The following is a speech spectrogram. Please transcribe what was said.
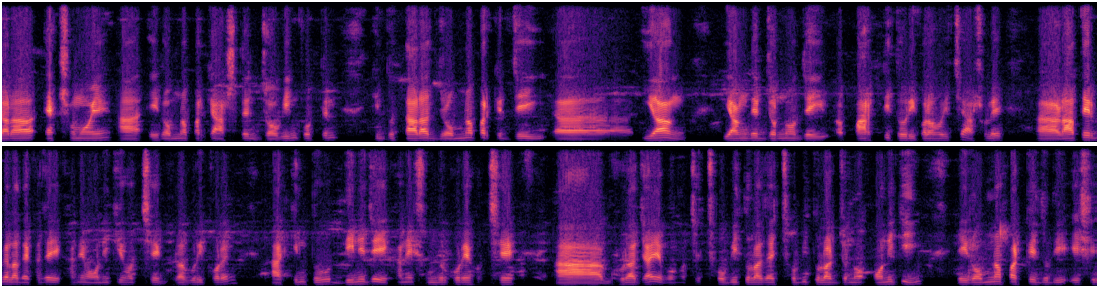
যারা এক সময় এই রমনা পার্কে আসতেন জগিং করতেন, কিন্তু তারা রমনা পার্কের যেই ইয়াং ইয়াংদের জন্য যেই পার্কটি তৈরি করা হয়েছে, আসলে রাতের বেলা দেখা যায় এখানে অনেকেই হচ্ছে ঘোরাঘুরি করেন কিন্তু দিনে যে এখানে সুন্দর করে হচ্ছে ঘোরা যায় এবং হচ্ছে ছবি তোলা যায়, ছবি তোলার জন্য অনেকেই এই রমনা পার্কে যদি এসে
